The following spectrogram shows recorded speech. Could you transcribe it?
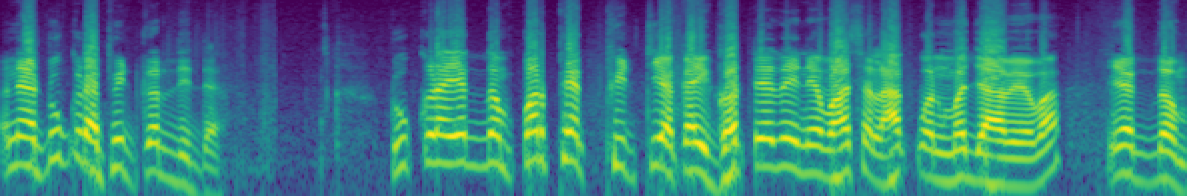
અને આ ટુકડા ફિટ કરી દીધા. ટુકડા એકદમ પરફેક્ટ ફિટ થયા, કાંઈ ઘટે નહીં ને વાસલ હાંકવાની મજા આવે એવા, એકદમ.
